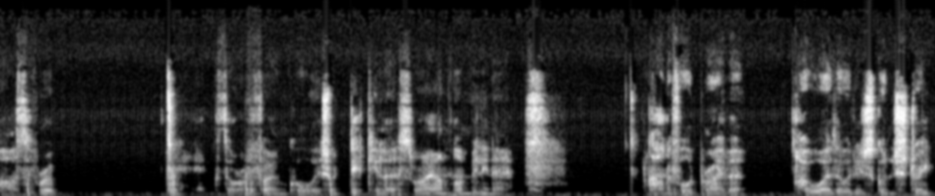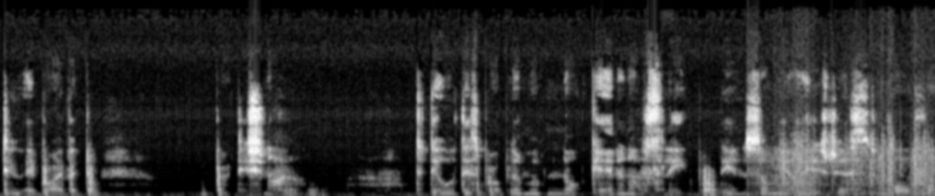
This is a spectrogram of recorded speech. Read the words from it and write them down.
ask for a text or a phone call. It's ridiculous, right? I'm not a millionaire. Can't afford private. Otherwise, I would have just gone straight to a private practitioner to deal with this problem of not getting enough sleep. The insomnia is just awful.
